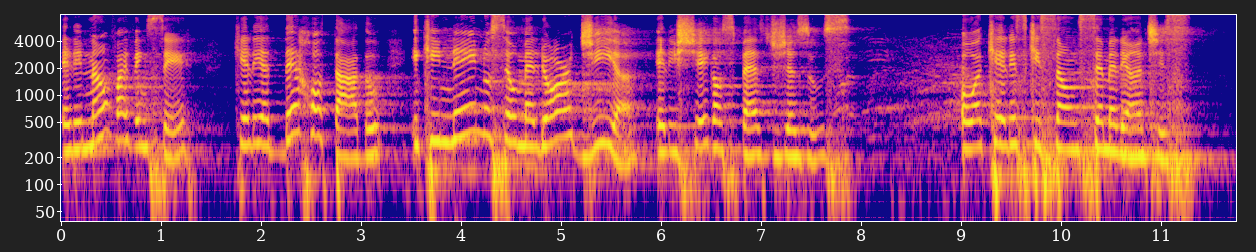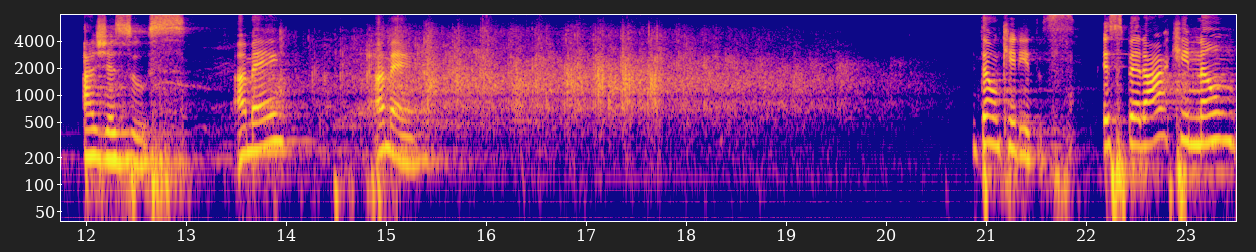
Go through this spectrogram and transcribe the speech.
ele não vai vencer, que ele é derrotado e que nem no seu melhor dia ele chega aos pés de Jesus. Ou aqueles que são semelhantes a Jesus. Amém? Amém. Então, queridos, esperar que não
